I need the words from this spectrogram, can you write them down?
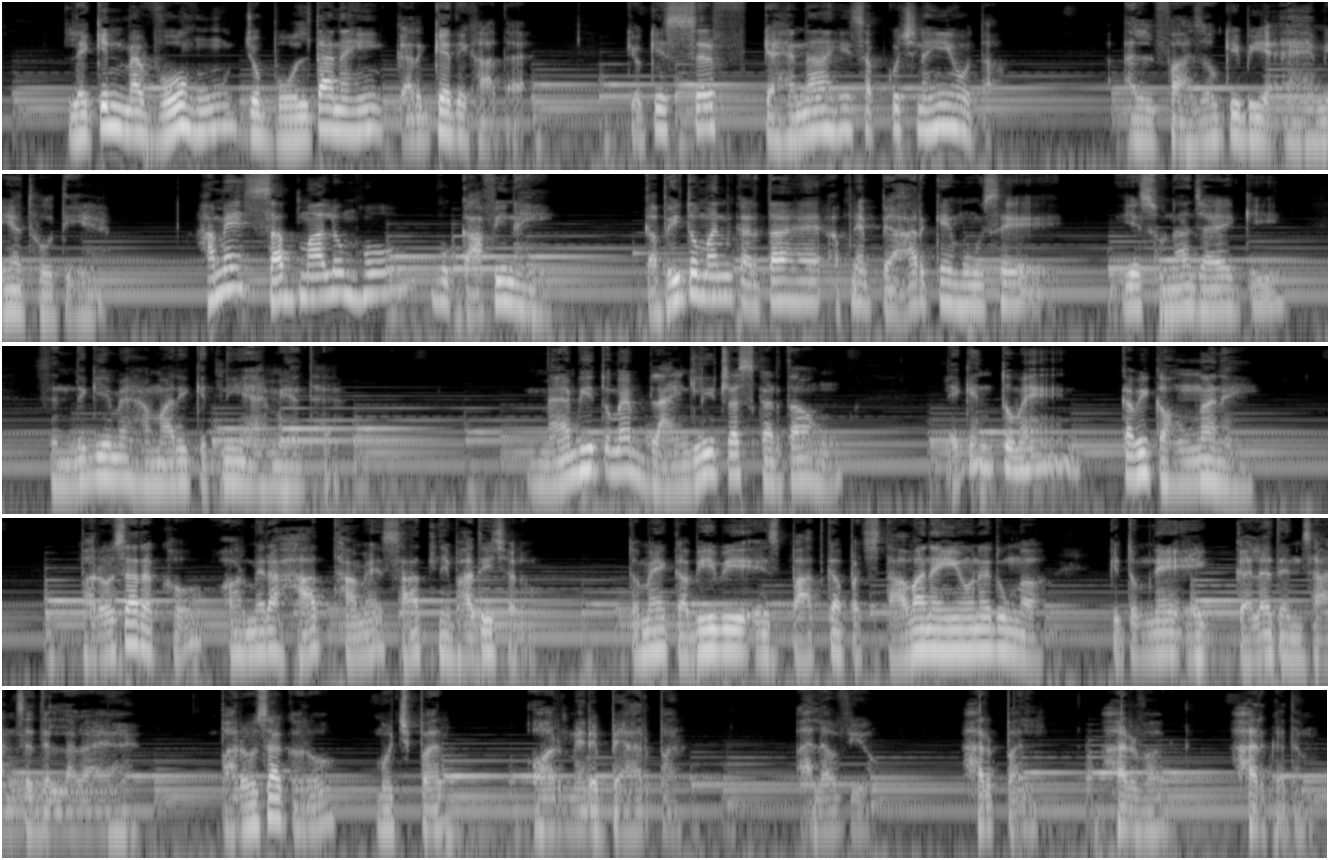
लेकिन मैं वो हूँ जो बोलता नहीं, करके दिखाता है। क्योंकि सिर्फ़ कहना ही सब कुछ नहीं होता। अल्फाजों की भी अहमियत होती है। हमें सब मालूम हो, वो काफ़ी नहीं। कभी तो मन करता है अपने प्यार के मुँह से ये सुना जाए कि ज़िंदगी में हमारी कितनी अहमियत है। मैं भी तुम्हें ब्लाइंडली ट्रस्ट करता हूँ, लेकिन तुम्हें कभी कहूँगा नहीं। भरोसा रखो और मेरा हाथ थामे, साथ निभाती चलो। तुम्हें कभी भी इस बात का पछतावा नहीं होने दूँगा कि तुमने एक गलत इंसान से दिल लगाया है। भरोसा करो मुझ पर और मेरे प्यार पर। आई लव यू हर पल, हर वक्त, हर कदम।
